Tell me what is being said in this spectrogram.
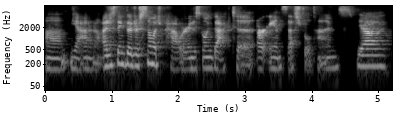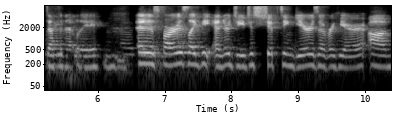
um, yeah i don't know i just think there's just so much power in just going back to our ancestral times Yeah, definitely. Mhm. And as far as like the energy, just shifting gears over here, um,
